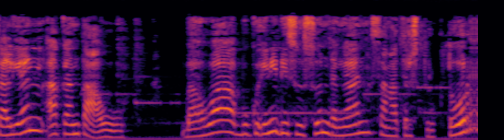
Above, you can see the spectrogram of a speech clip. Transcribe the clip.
kalian akan tahu bahwa buku ini disusun dengan sangat terstruktur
